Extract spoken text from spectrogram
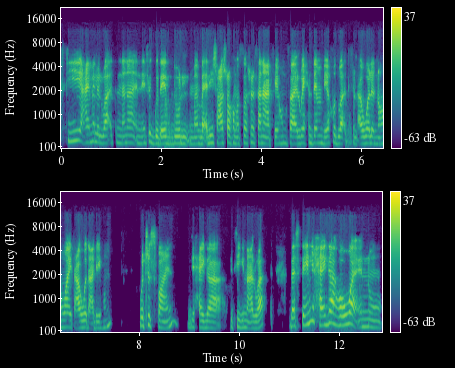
في عامل الوقت إن أنا الناس الجداد دول ما بقاليش 10 15 سنة عارفاهم فالواحد دايما بياخد وقت في الأول إن هو يتعود عليهم which is fine. دي حاجة بتيجي مع الوقت. بس تاني حاجة هو إنه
